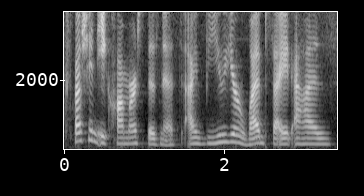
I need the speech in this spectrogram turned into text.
especially an e-commerce business, I view your website as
